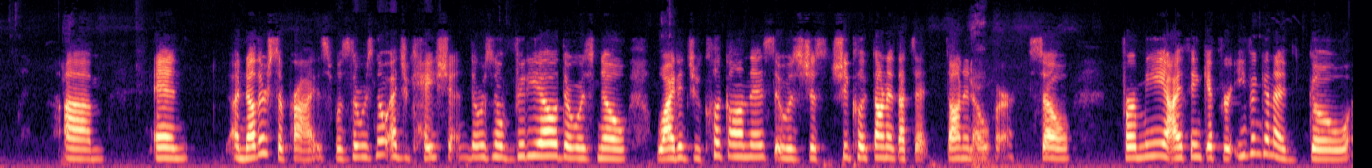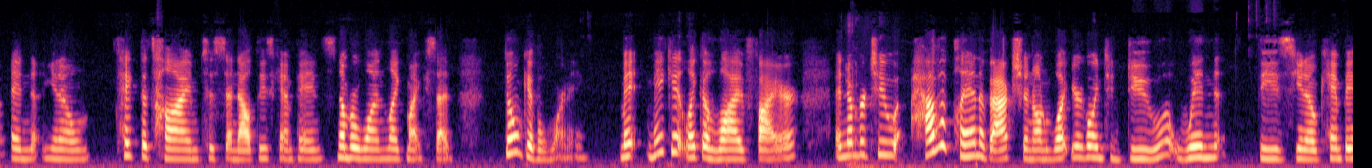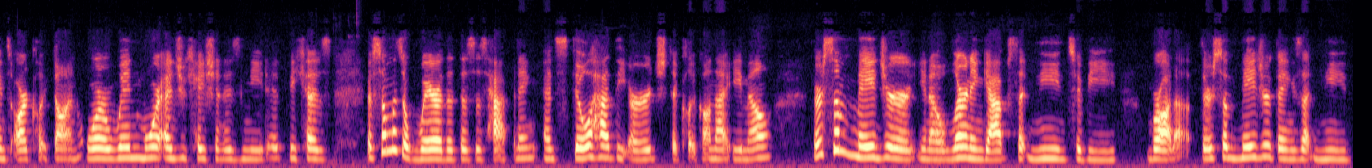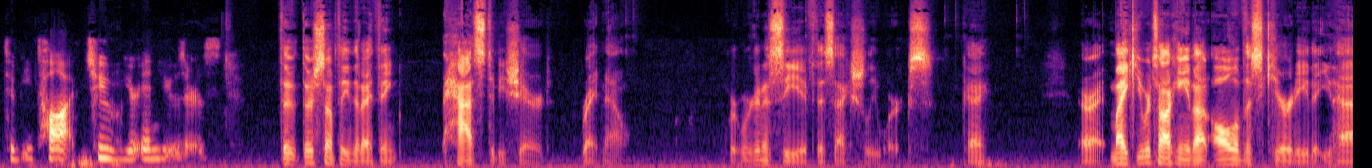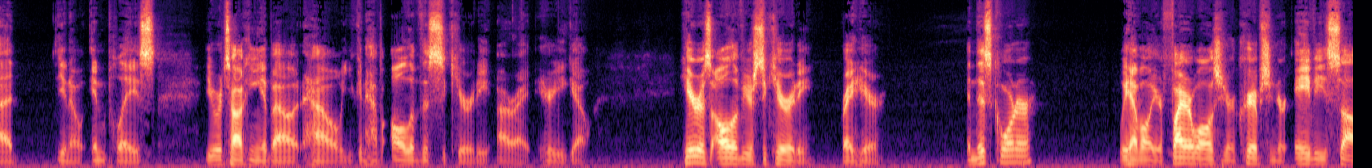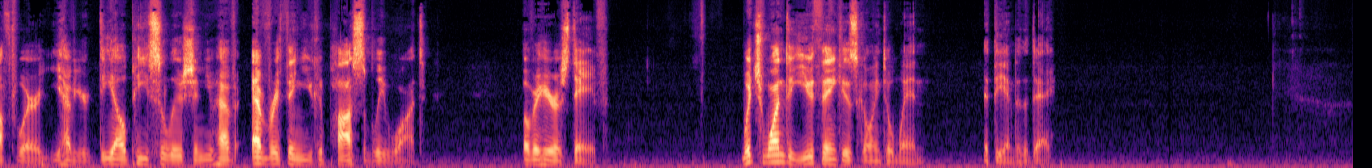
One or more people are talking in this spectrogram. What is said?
Um, and another surprise was there was no education. There was no video. There was no why did you click on this? It was just she clicked on it. That's it. Done and over. So for me, I think if you're even gonna go and you know take the time to send out these campaigns, number one, like Mike said, don't give a warning. Make it like a live fire and number two, have a plan of action on what you're going to do when these, you know, campaigns are clicked on or when more education is needed. Because if someone's aware that this is happening and still had the urge to click on that email, there's some major, you know, learning gaps that need to be brought up. There's some major things that need to be taught to your end users. There, there's something that I think has to be shared right now. We're, we're going to see if this actually works. Okay. All right. Mike, you were talking about all of the security that you had, you know, in place. You were talking about how you can have all of the security. All right. Here you go. Here is all of your security right here. In this corner, we have all your firewalls, your encryption, your AV software. You have your DLP solution. You have everything you could possibly want. Over here is Dave. Which one do you think is going to win at the end of the day?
